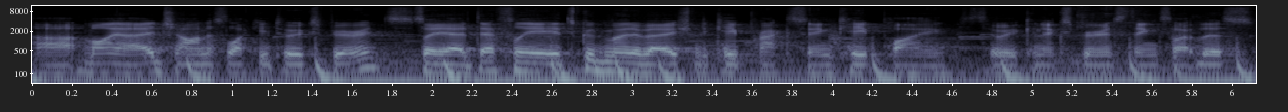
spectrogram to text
uh, my age aren't as lucky to experience. So yeah, definitely it's good motivation to keep practicing, keep playing so we can experience things like this.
